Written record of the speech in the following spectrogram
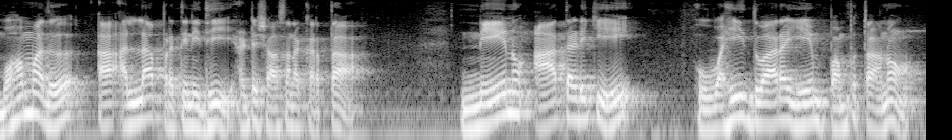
మొహమ్మద్ ఆ అల్లా ప్రతినిధి అంటే శాసనకర్త. నేను అతడికి వహీ ద్వారా ఏం పంపుతానో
